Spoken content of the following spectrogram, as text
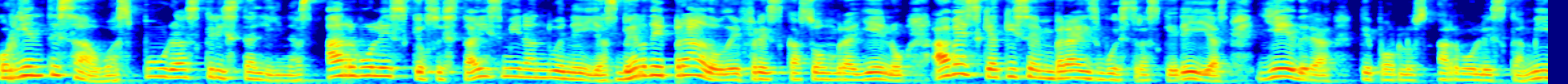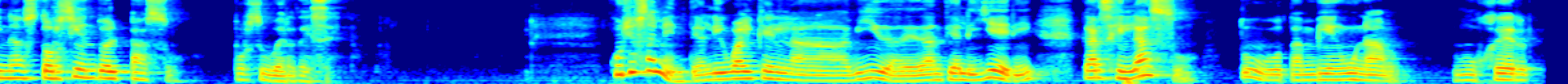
Corrientes aguas puras, cristalinas, árboles que os estáis mirando en ellas, verde prado de fresca sombra lleno, aves que aquí sembráis vuestras querellas, hiedra que por los árboles caminas, torciendo el paso por su verde seno. Curiosamente, al igual que en la vida de Dante Alighieri, Garcilaso tuvo también una mujer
